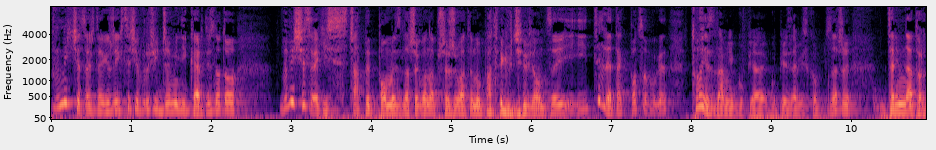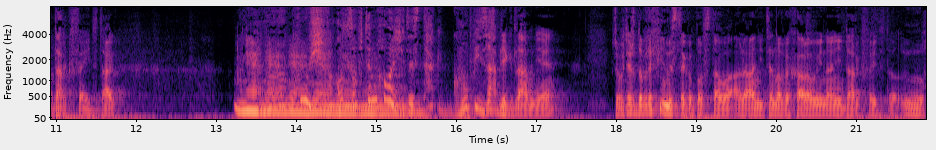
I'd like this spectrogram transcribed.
wymyślcie coś takiego, jeżeli chcecie wrócić Jamie Lee Curtis, no to wymyślcie sobie jakiś z czapy pomysł, dlaczego ona przeżyła ten upadek w dziewiątce i, i tyle, tak? Po co w ogóle... To jest dla mnie głupie, głupie zjawisko. To znaczy Terminator Dark Fate, tak? Nie, nie, nie. No, kuźwa, nie, nie, o co w tym chodzi? To jest tak głupi zabieg dla mnie, że chociaż dobre filmy z tego powstało, ale ani te nowe Halloween, ani Dark Fate to... Uh,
